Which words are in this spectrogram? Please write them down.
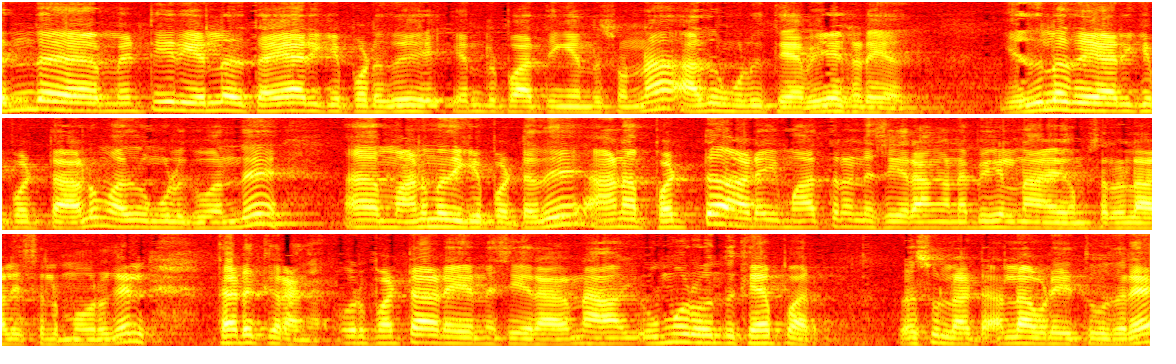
எந்த மெட்டீரியலில் அது தயாரிக்கப்படுது என்று பார்த்தீங்கன்னு சொன்னால் அது உங்களுக்கு தேவையே கிடையாது. எதில் தயாரிக்கப்பட்டாலும் அது உங்களுக்கு வந்து அனுமதிக்கப்பட்டது. ஆனால் பட்டு ஆடை மாத்திரம் என்ன செய்கிறாங்க நபிகள் நாயகம் சல்லா அலிஸ்லம் அவர்கள் தடுக்கிறாங்க. ஒரு பட்டு ஆடை என்ன செய்கிறாங்கன்னா உமர் வந்து கேட்பார் ரசூல்லாட்ட அல்லாவுடைய தூதரை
